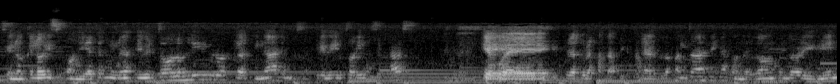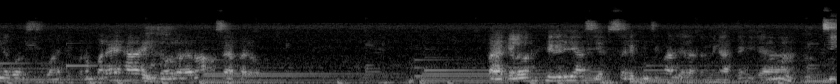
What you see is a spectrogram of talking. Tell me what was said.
Sino que lo hizo cuando ya terminó de escribir todos los libros, que al final empezó a escribir historias musicales, que fue criaturas fantásticas, ¿no? criaturas fantásticas, donde Dumbledore y Grindelwald se supone que fueron pareja y todo lo demás, o sea, pero... ¿Para qué lo escribirías si es tu serie principal? Ya la terminaste y ya... Sí,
